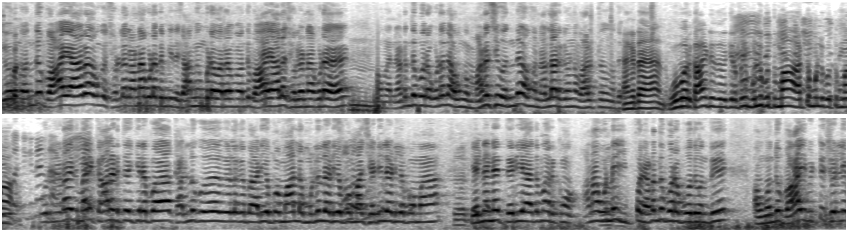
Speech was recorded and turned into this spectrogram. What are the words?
இவங்க வந்து வாயார அவங்க சொல்லலைன்னா கூட தம்பி இந்த சாமி கும்பிட வரவங்க வந்து வாயால சொல்லனா கூட அவங்க நடந்து போற கூட அவங்க மனசு வந்து அவங்க நல்லா இருக்கணும்னு வாழ்த்தும் அது. என்கிட்ட ஒவ்வொரு காலடி எடுத்து வைக்கிறப்பையும் முள்ளு குத்துமா அடுத்த முள்ளு குத்துமா? ஒரு இடம் இது மாதிரி கால் எடுத்து வைக்கிறப்ப கல்லுக்கு அடி வைப்போமா இல்லை முள்ளில் அடி வைப்போமா செடியில் அடி வைப்போமா? என்னன்னே தெரியாதமா இருக்கும். ஆனால் ஒன்று இப்போ நடந்து போகிற போது வந்து அவங்க வந்து வாய் விட்டு சொல்லி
